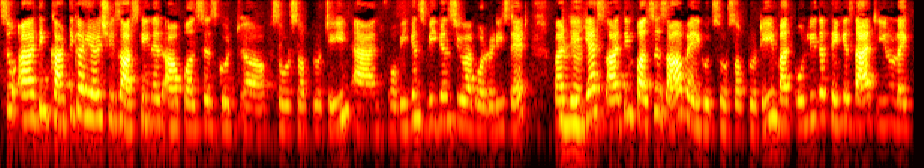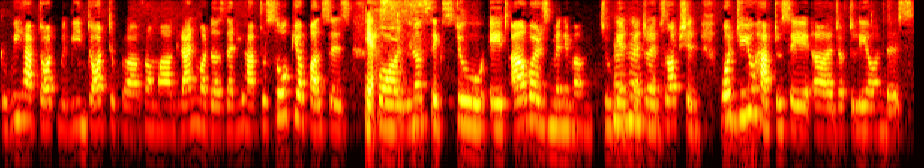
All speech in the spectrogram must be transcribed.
so I think Kartika here, she's asking that our pulse is good uh, source of protein. And for vegans, vegans you have already said. But mm-hmm. uh, yes, I think pulses are very good source of protein. But only the thing is that, you know, like we have taught, been taught uh, from our grandmothers that you have to soak your pulses yes. for, you know, six to eight hours minimum to get mm-hmm. better absorption. What do you have to say, uh, Dr. Leah, on this?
